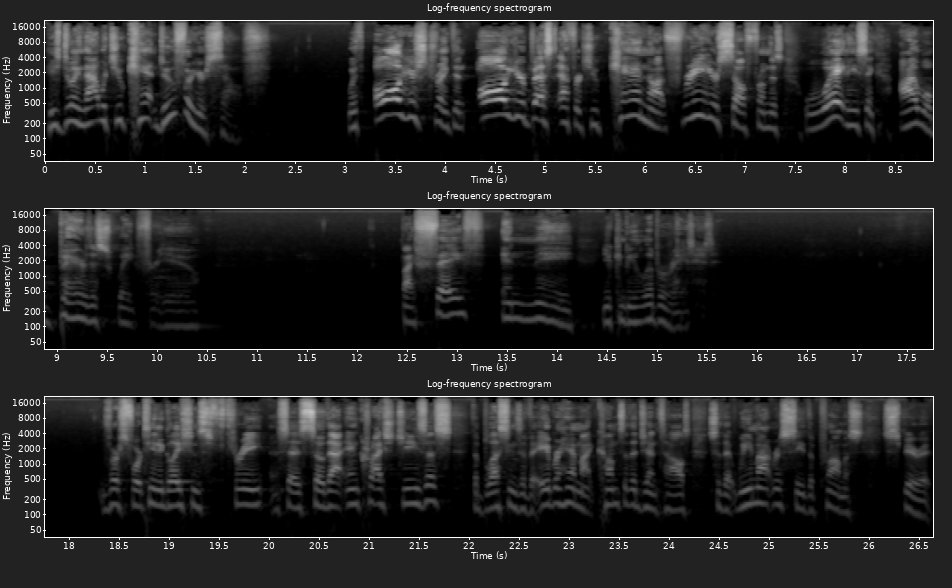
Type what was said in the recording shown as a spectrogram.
He's doing that which you can't do for yourself with all your strength and all your best efforts, you cannot free yourself from this weight. And he's saying, I will bear this weight for you. By faith in me, you can be liberated. Verse 14 of Galatians 3 says, So that in Christ Jesus the blessings of Abraham might come to the Gentiles, so that we might receive the promised Spirit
